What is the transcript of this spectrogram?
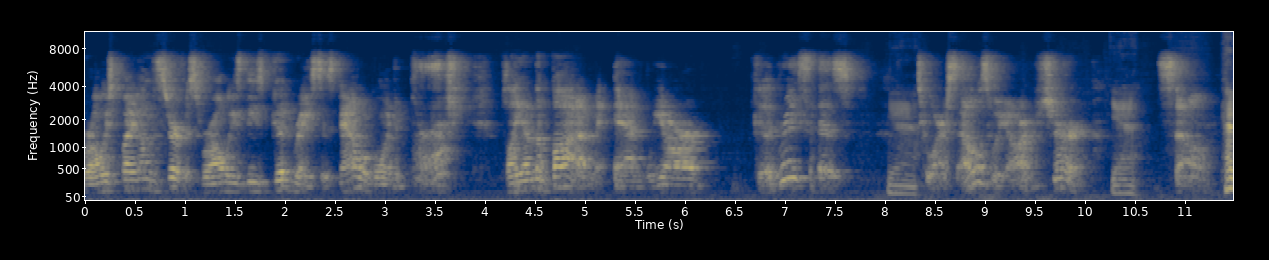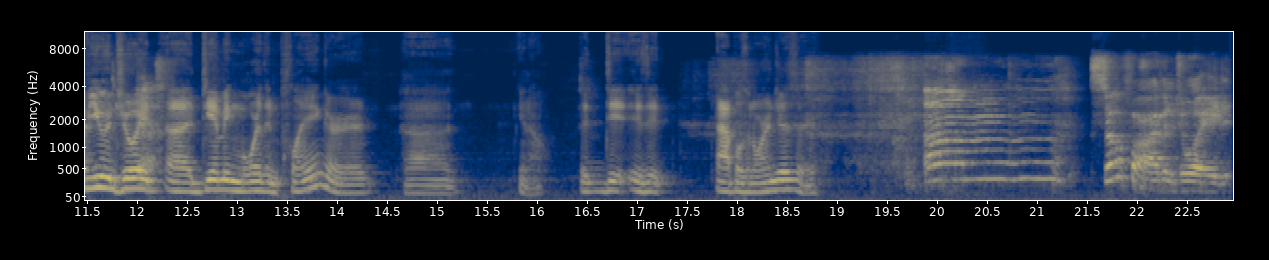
we're always playing on the surface. We're always these good races. Now we're going to play on the bottom, and we are good races. yeah, To ourselves, we are, sure. yeah. So, Have you enjoyed uh, DMing more than playing, or uh, you know, it, is it apples and oranges, or Um, so far I've enjoyed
